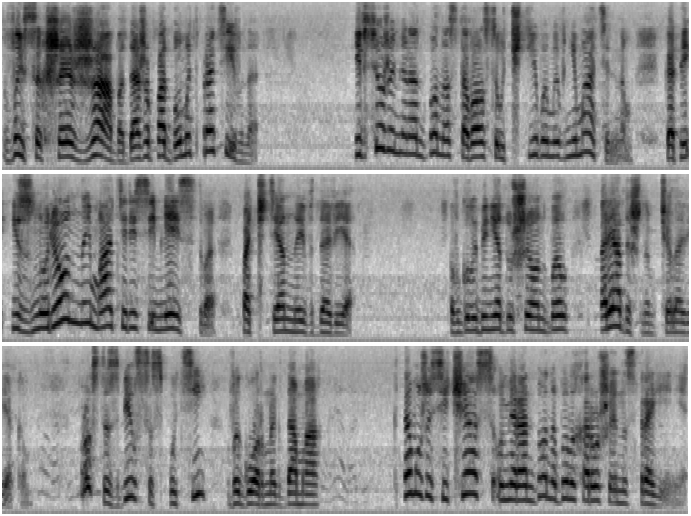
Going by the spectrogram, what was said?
высохшая жаба, даже подумать противно — и все же Мирандон оставался учтивым и внимательным к этой изнуренной матери семейства, почтенной вдове. В глубине души он был порядочным человеком, просто сбился с пути в игорных домах. К тому же сейчас у Мирандона было хорошее настроение.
